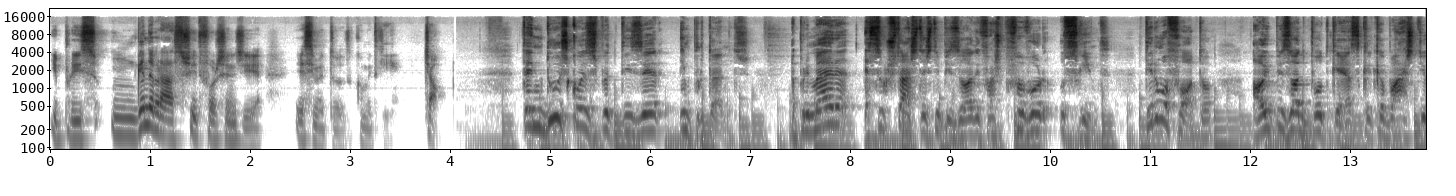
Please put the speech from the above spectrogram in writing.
e por isso um grande abraço, cheio de força e energia e acima de tudo, comente aqui. Tchau. Tenho duas coisas para te dizer importantes. A primeira é se gostaste deste episódio, faz por favor o seguinte: tira uma foto ao episódio podcast que acabaste de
